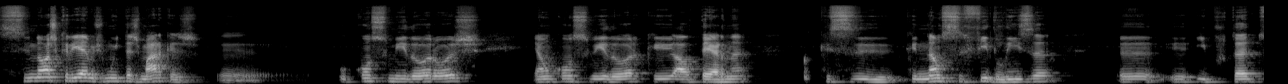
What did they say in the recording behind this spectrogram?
Se nós criamos muitas marcas, eh, o consumidor hoje é um consumidor que alterna, que, se, que não se fideliza eh, e, portanto,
